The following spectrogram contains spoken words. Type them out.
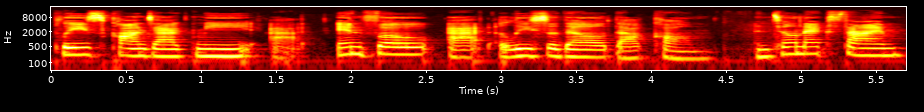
Please contact me at info at elisadell.com. Until next time.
